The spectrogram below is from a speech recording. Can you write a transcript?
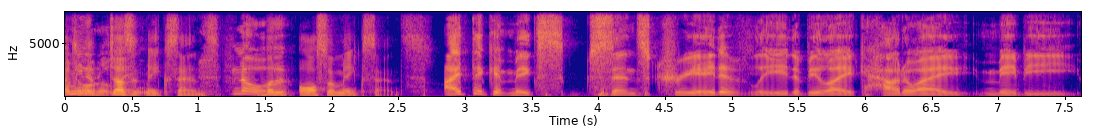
I mean, totally. it doesn't make sense. No, but it uh, also makes sense. I think it makes sense creatively to be like, how do I maybe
